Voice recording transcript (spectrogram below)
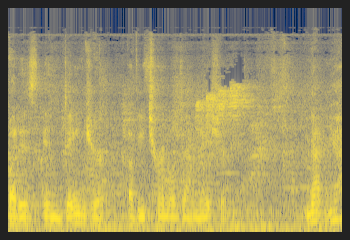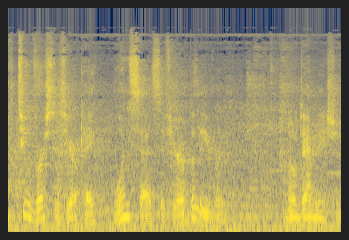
but is in danger of eternal damnation. Now, you have two verses here, okay? One says, if you're a believer, no damnation,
